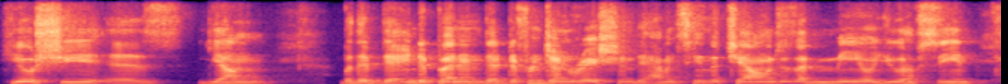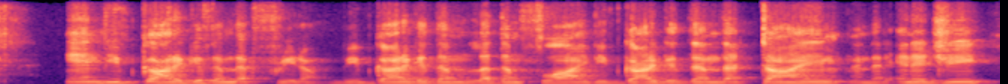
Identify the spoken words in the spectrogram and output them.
He or she is young, but they're, they're independent. They're different generation. They haven't seen the challenges that me or you have seen and we've got to give them that freedom we've got to get them let them fly we've got to give them that time and that energy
